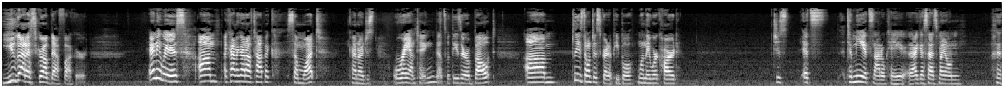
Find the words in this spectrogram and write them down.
You gotta scrub that fucker. Anyways, um, I kind of got off topic somewhat, kind of just ranting. That's what these are about. Um, please don't discredit people when they work hard. Just, it's, to me, it's not okay. I guess that's my own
